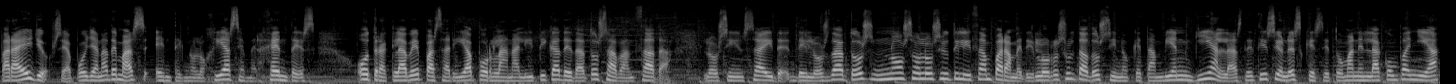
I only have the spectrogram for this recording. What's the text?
Para ello se apoyan además en tecnologías emergentes. Otra clave pasaría por la analítica de datos avanzada. Los insights de los datos no solo se utilizan para medir los resultados, sino que también guían las decisiones que se toman en la compañía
